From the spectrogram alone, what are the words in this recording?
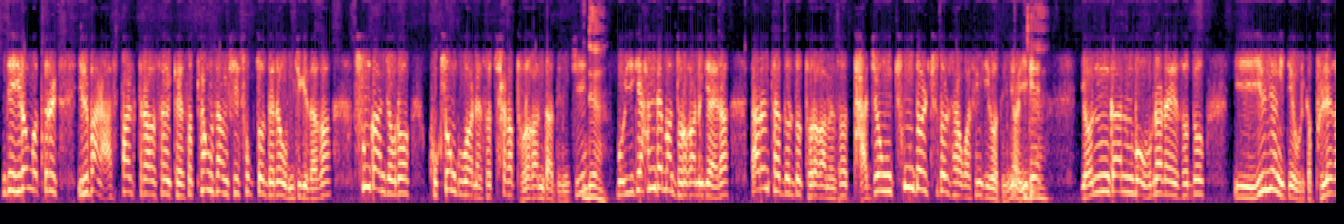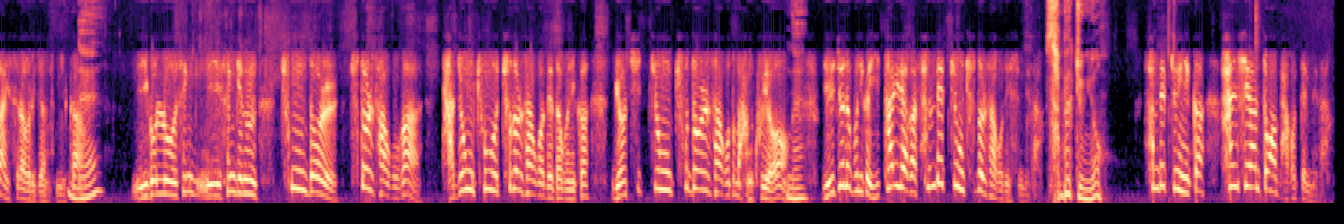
이제 이런 것들을 일반 아스팔트라고 생각해서 평상시 속도대로 움직이다가 순간적으로 곡선 구간에서 차가 돌아간다든지 네. 뭐 이게 한 대만 돌아가는 게 아니라 다른 차들도 돌아가면서 다중 충돌 추돌 사고가 생기거든요. 이게 네. 연간 뭐 우리나라에서도 이 일명 이제 우리가 블랙 아이스라 그러지 않습니까? 네. 이걸로 생, 이 생기는 충돌, 추돌 사고가 다중 추, 추돌 사고가 되다 보니까 몇십 중 추돌 사고도 많고요. 네. 예전에 보니까 이탈리아가 300중 추돌 사고도 있습니다. 300중이요? 300중이니까 1시간 동안 박었답니다.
